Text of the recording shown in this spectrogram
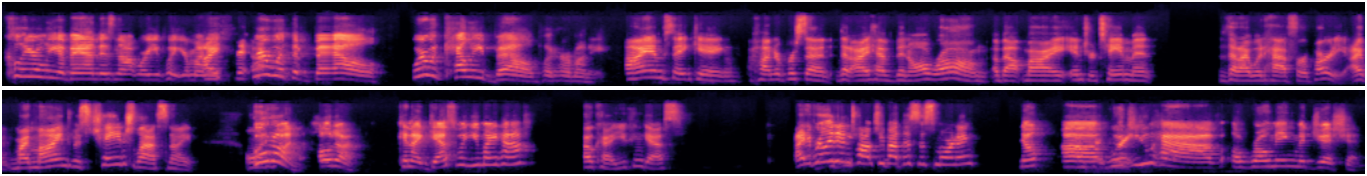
Clearly, a band is not where you put your money. I, thi- where would the Bell? Where would Kelly Bell put her money? I am thinking 100% that I have been all wrong about my entertainment that I would have for a party. I my mind was changed last night. on- Hold on, hold on. Can I guess what you might have? Okay, you can guess. I really didn't talk to you about this this morning. Nope. Uh, Okay, would you have a roaming magician?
